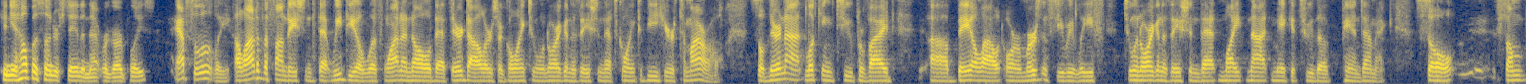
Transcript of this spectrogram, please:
Can you help us understand in that regard, please? Absolutely. A lot of the foundations that we deal with want to know that their dollars are going to an organization that's going to be here tomorrow. So they're not looking to provide uh, bailout or emergency relief to an organization that might not make it through the pandemic. So some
